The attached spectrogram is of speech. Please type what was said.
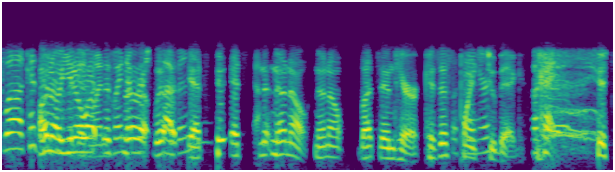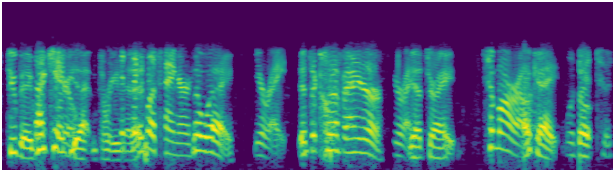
well, because oh no, you know what? This, point no, number no, seven. Yeah, it's, too, it's yeah. no, no, no, no. Let's end here because this point's too big. Okay, it's too big. That's we can't true. do that in three it's minutes. a cliffhanger. No way. You're right. It's a cliffhanger. You're right. That's right. Tomorrow. Okay, we'll so get to it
